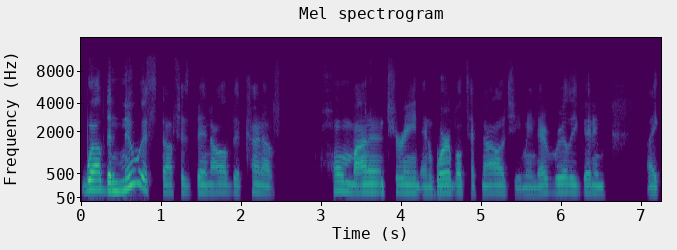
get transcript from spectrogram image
Well, the newest stuff has been all the kind of home monitoring and wearable technology. I mean, they're really getting like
